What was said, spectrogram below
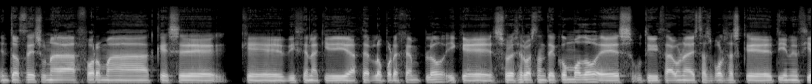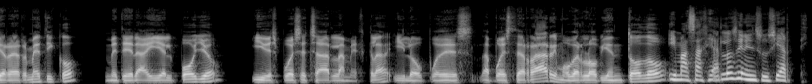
Entonces, una forma que, se, que dicen aquí de hacerlo, por ejemplo, y que suele ser bastante cómodo, es utilizar una de estas bolsas que tienen cierre hermético, meter ahí el pollo y después echar la mezcla. Y lo puedes, la puedes cerrar y moverlo bien todo. Y masajearlo sin ensuciarte.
